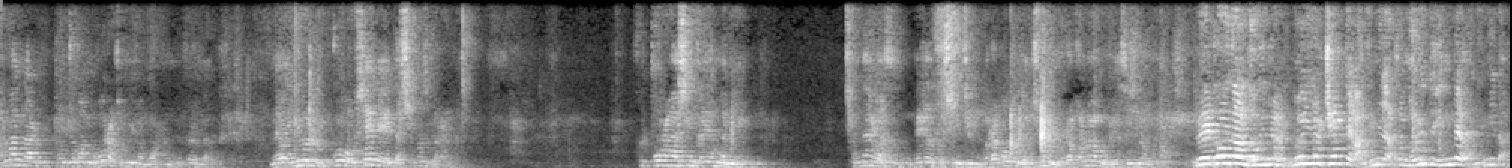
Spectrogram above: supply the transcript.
누가 날 보조하면 오라 합니까 모르는데 그러면 내가 이걸 꼭 없애야 되겠다 싶어서 그러는 거야. 그 돌아가신 그 양반이 천당에 와서 내려보신 지금 뭐라고 하고 영신이 뭐라고 하려고 모르겠습니다. 왜 거기다 노인을, 노인을 지을 때가 아닙니다. 그 노인도 있는 데가 아닙니다.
